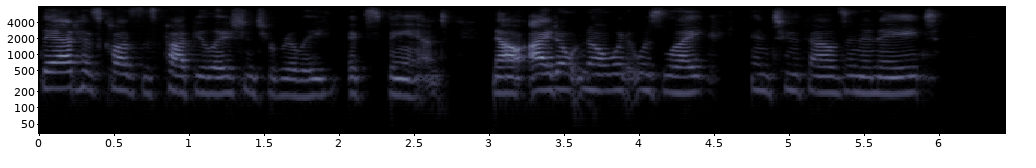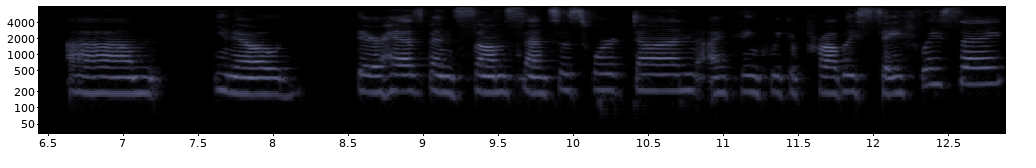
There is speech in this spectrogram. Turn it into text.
that has caused this population to really expand. Now, I don't know what it was like in 2008. Um, you know, there has been some census work done. I think we could probably safely say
